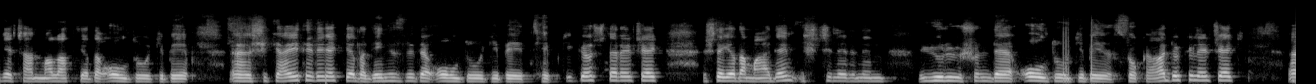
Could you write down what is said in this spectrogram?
geçen Malatya'da olduğu gibi e, şikayet edecek ya da Denizli'de olduğu gibi tepki gösterecek. İşte ya da maden işçilerinin yürüyüşünde olduğu gibi sokağa dökülecek. Ee,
